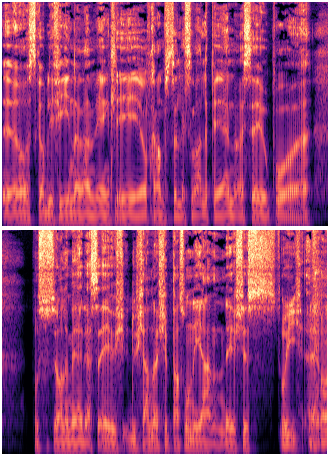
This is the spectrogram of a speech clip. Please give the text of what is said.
eh, og skal bli finere enn vi egentlig er, og fremstå liksom veldig pene. Og jeg ser jo på, eh, på sosiale medier, så er jo, ikke- du kjenner jo ikke personen igjen. Det er jo ikke Oi, jeg, å,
